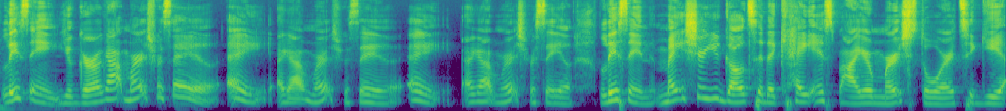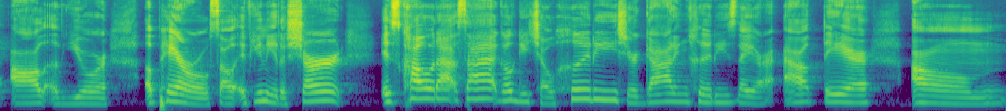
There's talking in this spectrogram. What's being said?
Listen, your girl got merch for sale. Hey, I got merch for sale. Hey, I got merch for sale. Listen, make sure you go to the Kay Inspire merch store to get all of your apparel. So if you need a shirt, it's cold outside, go get your hoodies, your guiding hoodies. They are out there. Um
